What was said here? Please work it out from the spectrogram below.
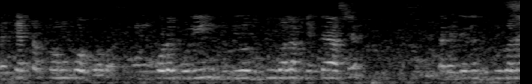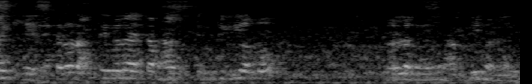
রান্নাটাই একটা ফোন করব আবার। ফোন করে বলি যদি ও দুপুরবেলা খেতে আসে তাহলে গেলে দুপুরবেলায় খেয়ে নেয়। কারণ রাত্রিবেলা একটা ভাত রুটি কি অত? ভালো লাগে না দিয়েই ভালো লাগে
